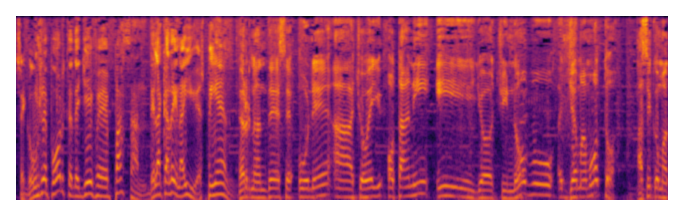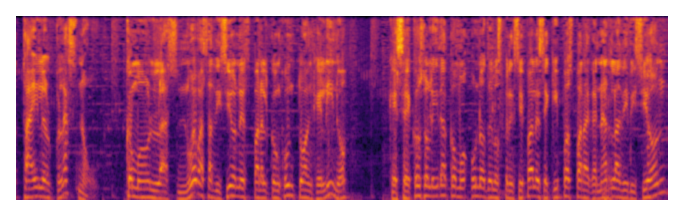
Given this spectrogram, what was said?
según reporte de Jeff Passan de la cadena ESPN. Hernández se une a Shohei Otani y Yoshinobu Yamamoto, así como a Tyler Glasnow, como las nuevas adiciones para el conjunto angelino, que se consolida como uno de los principales equipos para ganar la división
